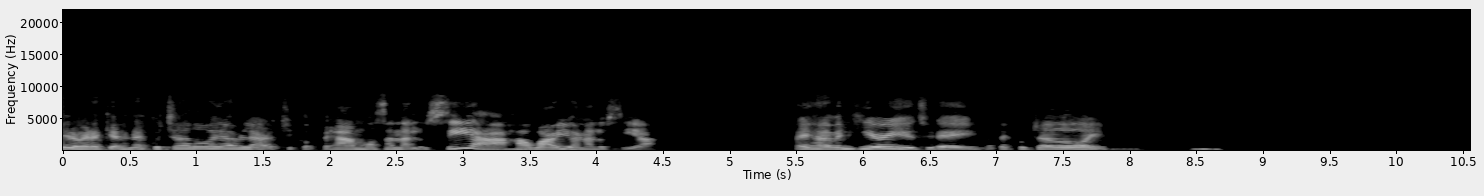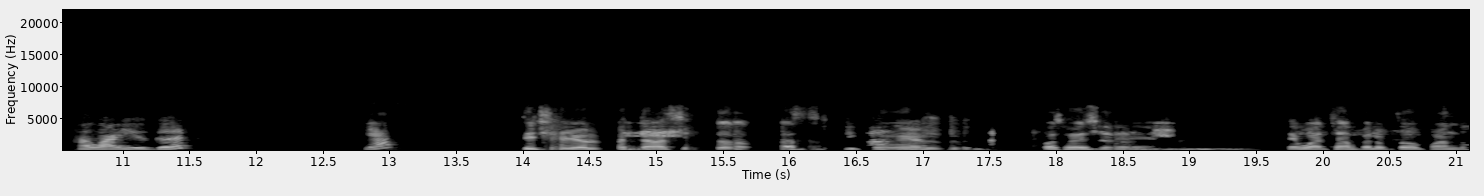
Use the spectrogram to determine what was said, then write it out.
Quiero ver a quiénes me han escuchado hoy hablar, chicos. Veamos, Ana Lucía. How are you, Ana Lucía? I haven't heard you today. No te he escuchado hoy. How are you? Good? Yes? Teacher, yo lo estaba haciendo así con el coso ese de, de WhatsApp, pero topando.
